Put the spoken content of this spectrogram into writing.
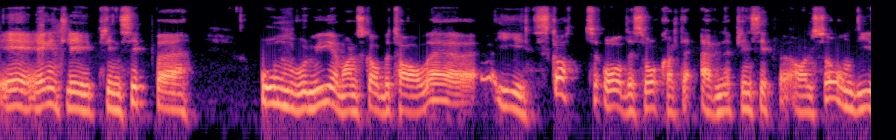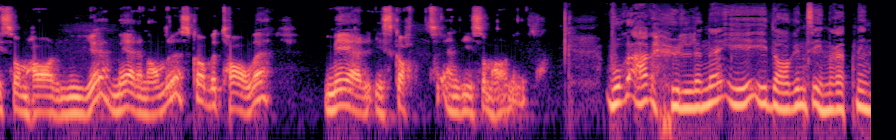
er egentlig prinsippet om hvor mye man skal betale i skatt, og det såkalte evneprinsippet. Altså om de som har mye, mer enn andre, skal betale mer i skatt enn de som har mindre. Hvor er hullene i, i dagens innretning?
